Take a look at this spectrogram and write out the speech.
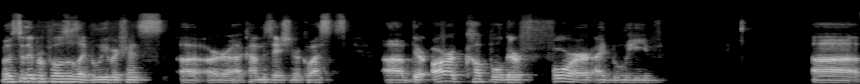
most of the proposals, I believe, are trans uh, are uh, compensation requests. Uh, there are a couple. There are four, I believe, uh,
